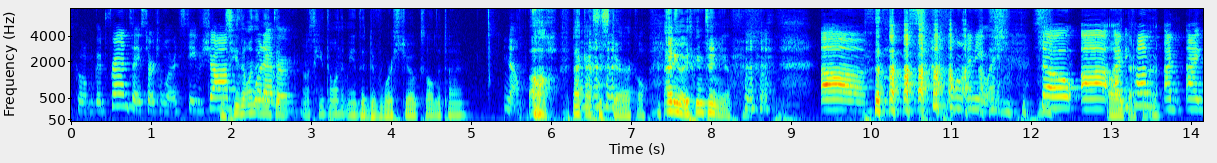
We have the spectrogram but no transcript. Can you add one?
become good friends. I start to learn Steve's job. was he the one that whatever. made the Was he the one that made the divorce jokes all the time? No. Oh, that guy's hysterical. Anyways, continue. Um. so anyway, so uh, I, like that become I, I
